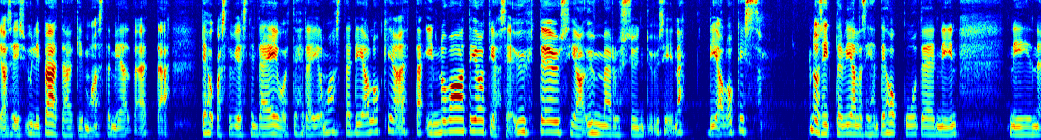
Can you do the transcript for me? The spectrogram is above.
Ja siis ylipäätäänkin mä oon sitä mieltä, että tehokasta viestintää ei voi tehdä ilman sitä dialogia, että innovaatiot ja se yhteys ja ymmärrys syntyy siinä dialogissa. No sitten vielä siihen tehokkuuteen, niin niin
